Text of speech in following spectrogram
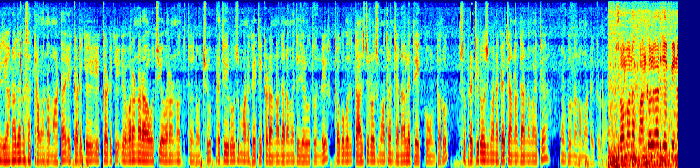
ఇది అన్నదాన సత్రం అన్నమాట. ఇక్కడికి ఇక్కడికి ఎవరన్నా రావచ్చు ఎవరన్నా తినవచ్చు ప్రతిరోజు మనకైతే ఇక్కడ అన్నదానం అయితే జరుగుతుంది. కాకపోతే థర్స్డే రోజు మాత్రం జనాలు అయితే ఎక్కువ ఉంటారు. సో ప్రతిరోజు మనకైతే అన్నదానం అయితే ఉంటుందన్నమాట ఇక్కడ. సో మన పంతులు గారు చెప్పిన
